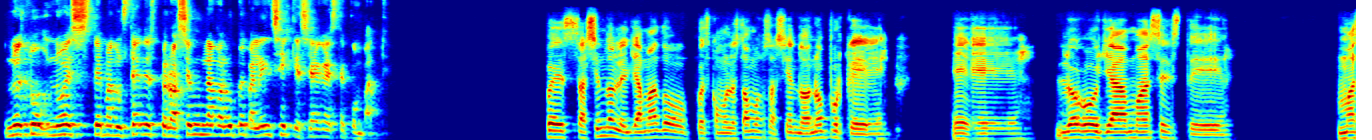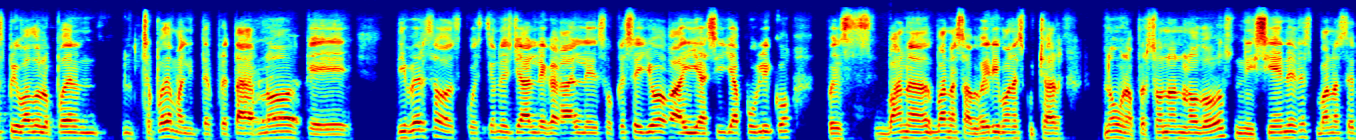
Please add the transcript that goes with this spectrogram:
no es, tu, no es tema de ustedes, pero hacer un lado a Lupe Valencia y que se haga este combate. Pues haciéndole el llamado, pues como lo estamos haciendo, ¿no? Porque eh, luego ya más, este, más privado lo pueden, se puede malinterpretar, ¿no? Que diversas cuestiones ya legales o qué sé yo, ahí así ya público, pues van a, van a saber y van a escuchar, no una persona, no dos, ni cienes, van a ser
